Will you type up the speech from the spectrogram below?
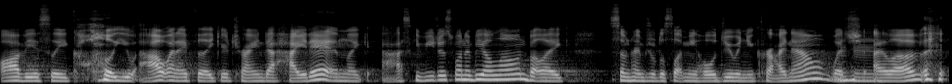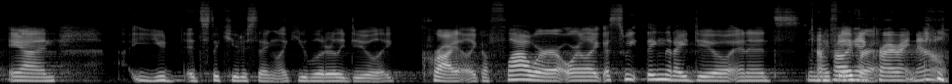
obviously call you out when I feel like you're trying to hide it and like ask if you just want to be alone, but like sometimes you'll just let me hold you when you cry now, which I love. and you it's the cutest thing. Like you literally do like cry at like a flower or like a sweet thing that I do, and it's my I'm probably favorite. gonna cry right now.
